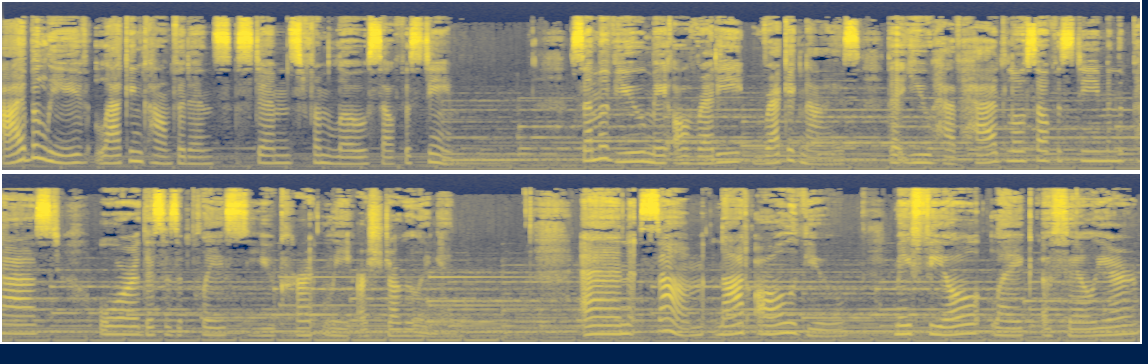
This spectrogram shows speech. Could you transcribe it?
I believe lacking confidence stems from low self esteem. Some of you may already recognize that you have had low self esteem in the past or this is a place you currently are struggling in. And some, not all of you, may feel like a failure.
